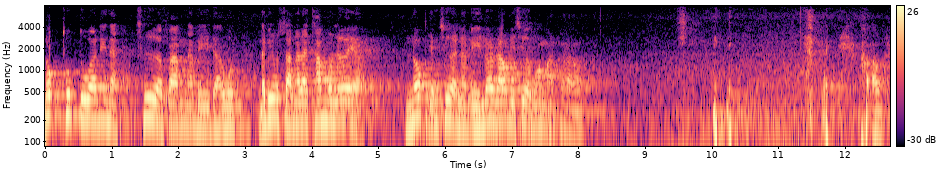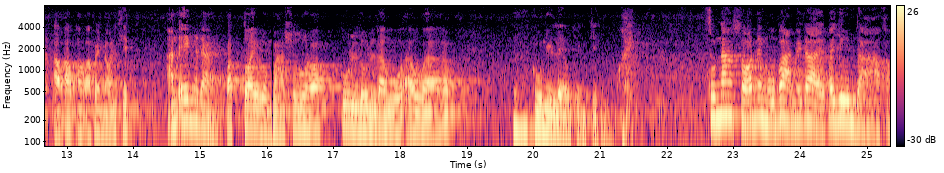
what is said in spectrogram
นกทุกตัวนี่นะ เชื่อฟังนบีดาวุฒนบีรู้สั่งอะไรทำหมดเลยอะนกยังเชื่อนบีแล้วเราได้เชื่อมุฮัมมัดเปล่าเอาเอาเอาเอาเอาไปนอนคิด อันเองก็ได้ปัต้อยรุมาซูรอกุลุลลาหูเอาว่ากูนี่เลวจริง ๆ สุนัขสอนในหมู่บ้านไม่ได้ ไปยืนด่าเขา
